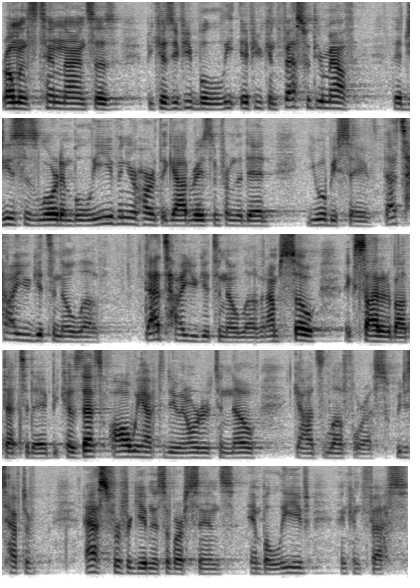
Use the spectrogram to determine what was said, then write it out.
Romans 10 9 says, Because if you, believe, if you confess with your mouth that Jesus is Lord and believe in your heart that God raised him from the dead, you will be saved. That's how you get to know love. That's how you get to know love. And I'm so excited about that today because that's all we have to do in order to know God's love for us. We just have to ask for forgiveness of our sins and believe and confess.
